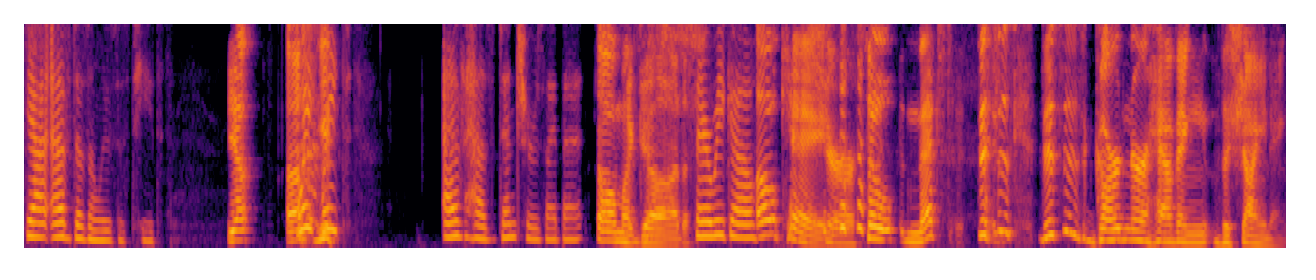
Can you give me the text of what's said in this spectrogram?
yeah, Ev doesn't lose his teeth. Yep. Uh, Wait, wait. Ev has dentures. I bet. Oh my god. There we go. Okay. Sure. So next This is this is Gardener having The Shining.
